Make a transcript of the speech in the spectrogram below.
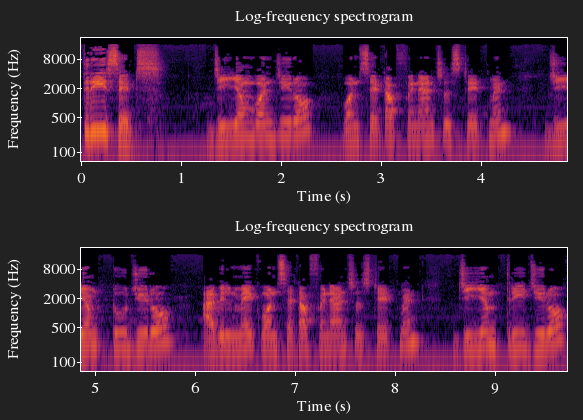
three sets. Gm10 one set of financial statement. Gm20 i will make one set of financial statement. Gm30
